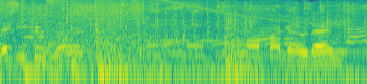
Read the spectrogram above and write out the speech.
Ready to work. Off I go then.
